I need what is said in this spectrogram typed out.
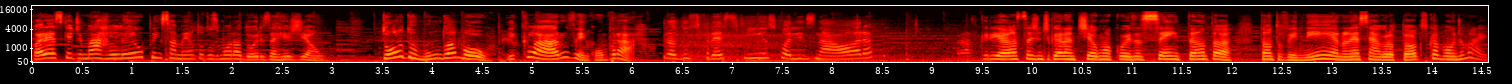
Parece que Edmar leu o pensamento dos moradores da região. Todo mundo amou e, claro, vem comprar. Produtos fresquinhos, colhidos na hora. Para as crianças, a gente garantir alguma coisa sem tanta, tanto veneno, né? Sem agrotóxico, é bom demais.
